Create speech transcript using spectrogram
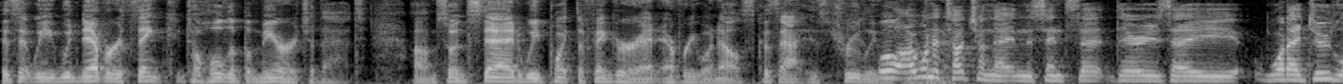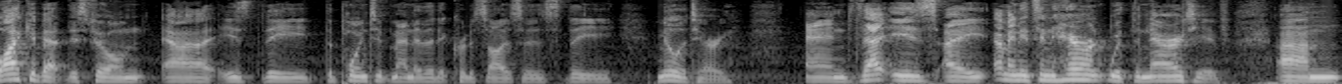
is that we would never think to hold up a mirror to that. Um, so instead we point the finger at everyone else because that is truly well i want to touch on that in the sense that there is a what i do like about this film uh, is the the pointed manner that it criticizes the military and that is a i mean it's inherent with the narrative. Um,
